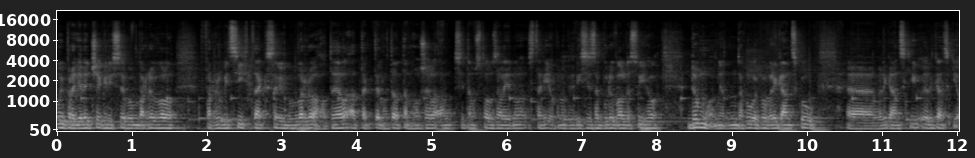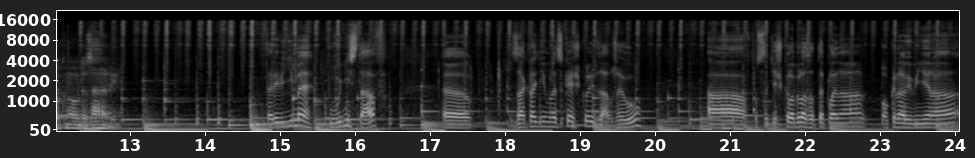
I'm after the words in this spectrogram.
Můj pradědeček, když se bombardoval v Pardubicích, tak se vybombardoval hotel a tak ten hotel tam hořel a on si tam z toho vzal jedno staré okno, který si zabudoval do svého domu a měl tam takovou jako velikánskou, eh, velikánský, velikánský okno do zahrady. Tady vidíme původní stav eh, základní umělecké školy v Zábřehu a v podstatě škola byla zateplená, okna vyměněná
